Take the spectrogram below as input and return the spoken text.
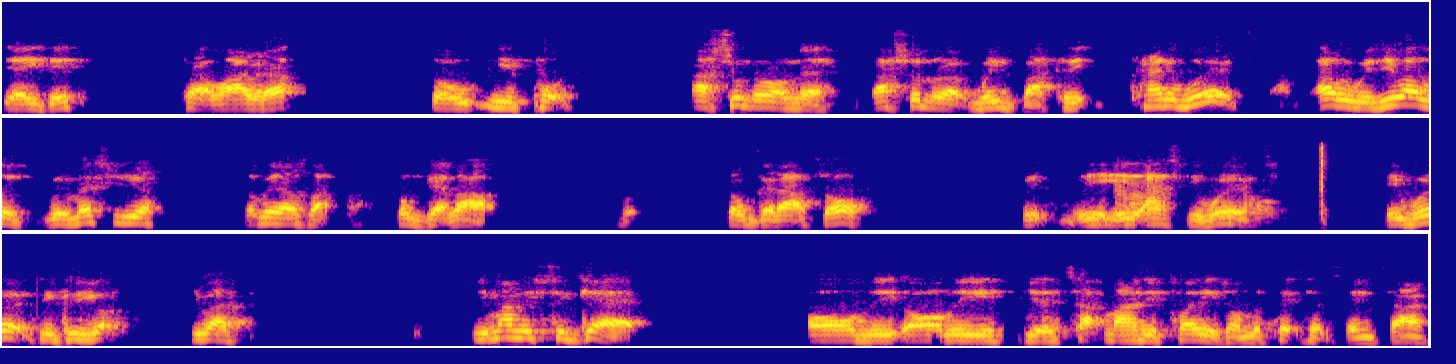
Yeah, he did. Can't lie with that. So you put Ash Hunter on there, Ash Hunter at wing back, and it kind of worked. I was with you, Alan. We messaged you. I mean, I was like, don't get that. Don't get that at all. But it, it, it actually worked. It worked because you got you had you managed to get all the all the your attack minded players on the pitch at the same time.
